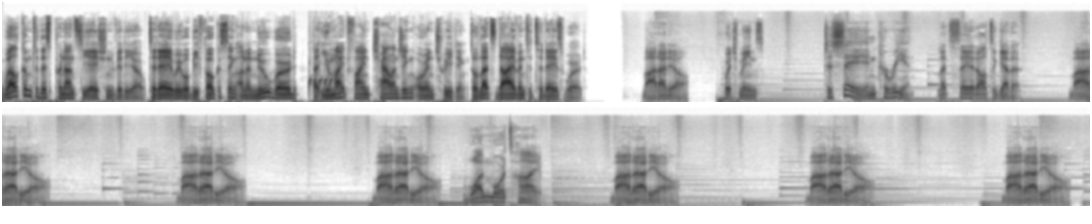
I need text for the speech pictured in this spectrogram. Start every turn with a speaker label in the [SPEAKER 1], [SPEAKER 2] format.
[SPEAKER 1] Welcome to this pronunciation video. Today we will be focusing on a new word that you might find challenging or intriguing. So let's dive into today's word. 말하려, which means
[SPEAKER 2] To say in Korean.
[SPEAKER 1] let's say it all together. 말하려. 말하려. 말하려. One more time. 말하려. 말하려. 말하려.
